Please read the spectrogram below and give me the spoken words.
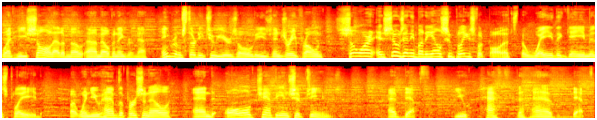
what he saw out of Mel, uh, Melvin Ingram. Now, Ingram's 32 years old. He's injury prone. So are, and so is anybody else who plays football. That's the way the game is played. But when you have the personnel and all championship teams have depth, you have to have depth.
